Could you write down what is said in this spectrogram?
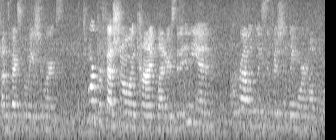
tons of exclamation marks, to more professional and kind letters that in the end were probably sufficiently more helpful.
